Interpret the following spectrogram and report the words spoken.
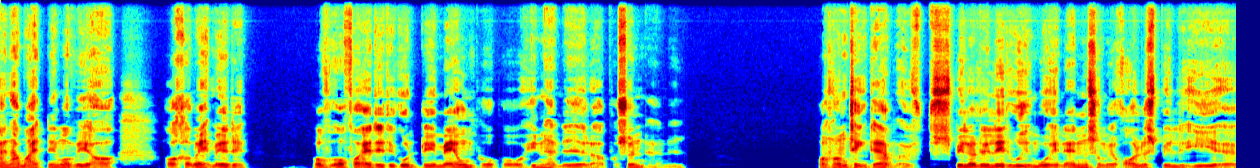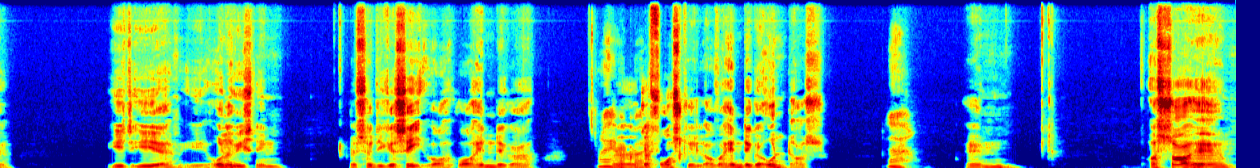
han har meget nemmere ved at, at komme af med det, Hvor, hvorfor er det, det grund, det er maven på, på hende hernede, eller på sønnen hernede. Og sådan en ting der øh, spiller det lidt ud imod hinanden som et rollespil i, øh, i, i, øh, i undervisningen, øh, så de kan se, hvor, hvor henne det gør, Ej, øh, gør forskel, og hvor henne det gør ondt også. Ja. Øhm, og så, øh,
